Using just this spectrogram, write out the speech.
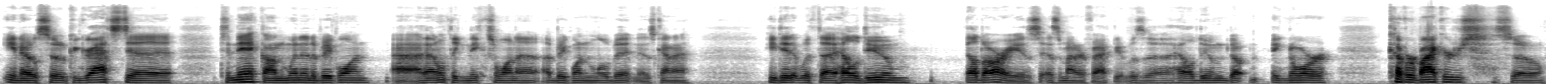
you know, so congrats to to Nick on winning a big one. Uh, I don't think Nick's won a, a big one in a little bit, and it was kind of he did it with uh, Hell Doom Eldari, as as a matter of fact, it was a uh, Hell Doom ignore cover bikers. So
